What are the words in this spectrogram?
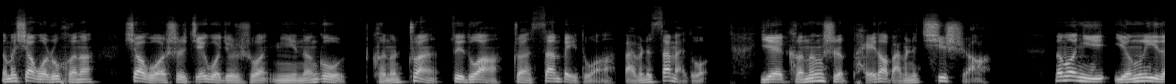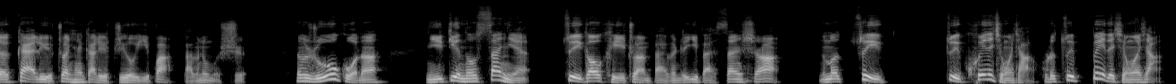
那么效果如何呢？效果是结果就是说你能够可能赚最多啊，赚三倍多啊，百分之三百多，也可能是赔到百分之七十啊。那么你盈利的概率、赚钱概率只有一半，百分之五十。那么如果呢，你定投三年，最高可以赚百分之一百三十二。那么最最亏的情况下，或者最背的情况下，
